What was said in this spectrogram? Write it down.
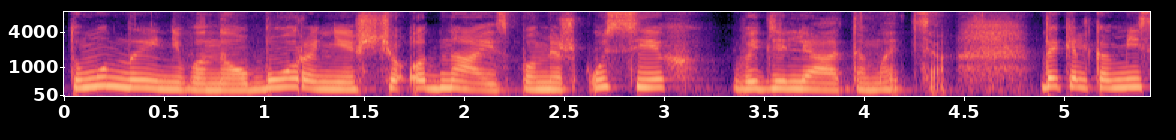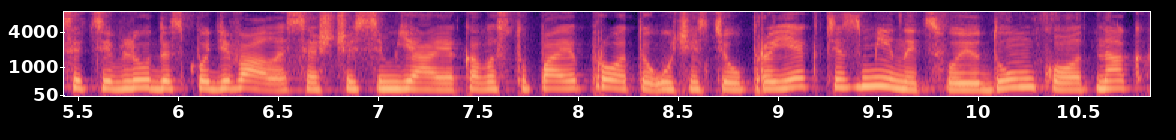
Тому нині вони обурені, що одна із поміж усіх виділятиметься. Декілька місяців люди сподівалися, що сім'я, яка виступає проти участі у проєкті, змінить свою думку. Однак,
